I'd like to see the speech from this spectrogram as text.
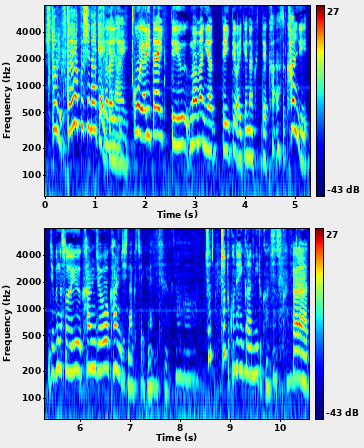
一人二役しなきゃいけない。こうやりたいっていうままにやっていてはいけなくて管理自分のそういう感情を管理しなくちゃいけないんですね。ちょちょっとこの辺から見る感じですかね。だか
